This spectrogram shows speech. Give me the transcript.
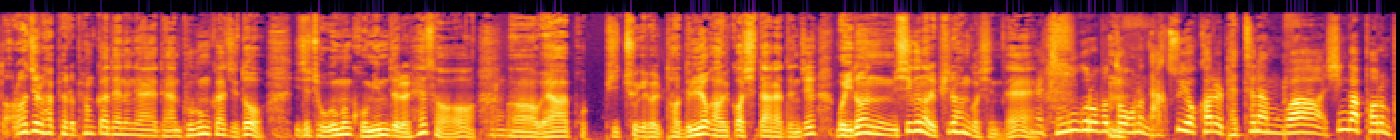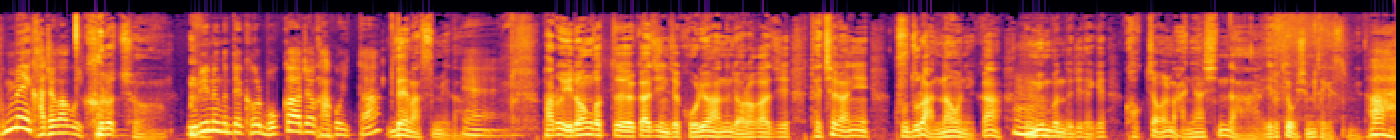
떨어질 화폐로 평가되느냐 에 대한 부분까지도 이제 조금은 고민들을 해서 어, 외화 보- 비축액을 더 늘려갈 것이다라든지 뭐 이런 시그널이 필요한 것인데 네, 중국으로부터 오는 낙수 역할을 베트남과 싱가포르는 분명히 가져가고 있다. 그렇죠. 우리는 근데 그걸 못 가져가고 있다. 네, 맞습니다. 예. 바로 이런 것들까지 이제 고려하는 여러 가지 대책안이 구두로 안 나오니까 음. 국민분들이 되게 걱정을 많이 하신다. 이렇게 보시면 되겠습니다. 아,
